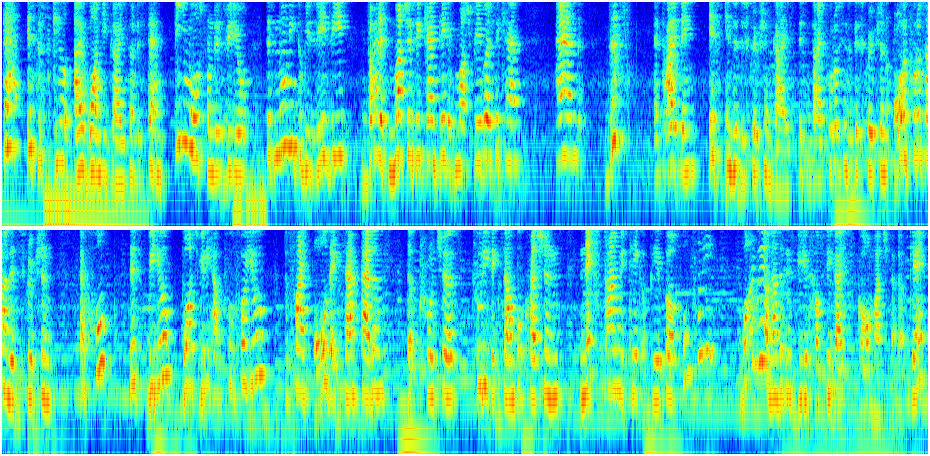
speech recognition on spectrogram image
That is the skill I want you guys to understand the most from this video. There's no need to be lazy, write as much as you can, take as much paper as you can, and this entire thing is in the description guys. This entire photo is in the description, all the photos are in the description. I hope this video was really helpful for you to find all the exam patterns, the approaches through these example questions. Next time we take a paper, hopefully one way or another this video helps you guys score much better, okay?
